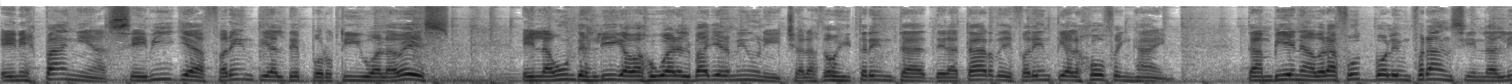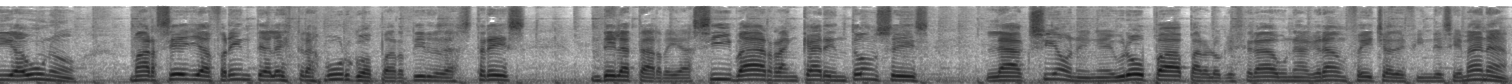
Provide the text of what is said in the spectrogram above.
en España, Sevilla frente al Deportivo Alavés. En la Bundesliga va a jugar el Bayern Múnich a las 2 y 30 de la tarde frente al Hoffenheim. También habrá fútbol en Francia en la Liga 1. Marsella frente al Estrasburgo a partir de las 3 de la tarde. Así va a arrancar entonces la acción en Europa para lo que será una gran fecha de fin de semana.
